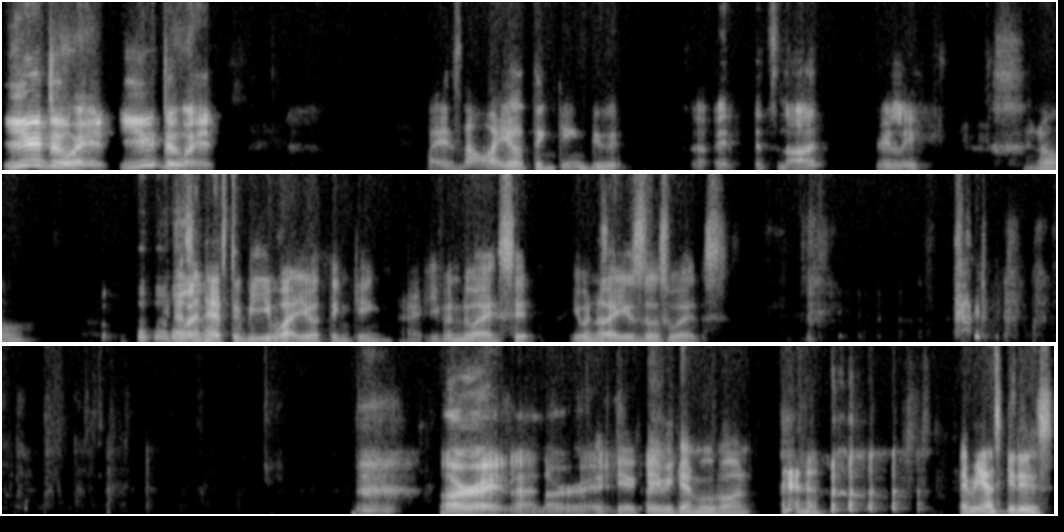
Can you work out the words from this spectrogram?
you do it. You do it. But it's not what you're thinking, dude. It, it's not really. No. It doesn't have to be what you're thinking, right? Even though I said, even though I use those words. All right, man. All right. Okay, okay, we can move on. Let me ask you this.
